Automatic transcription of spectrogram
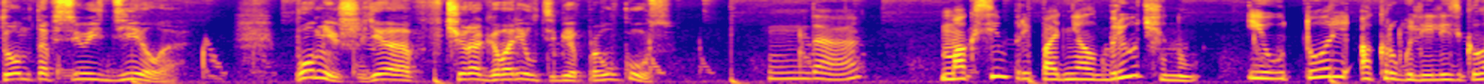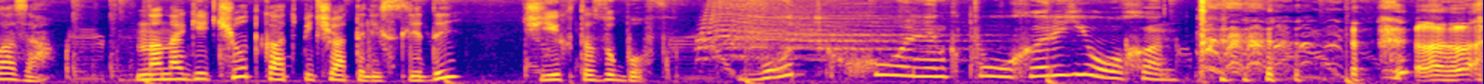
том-то все и дело. Помнишь, я вчера говорил тебе про укус? Да. Максим приподнял брючину, и у Тори округлились глаза. На ноге четко отпечатались следы чьих-то зубов. Вот хольнинг пухарь Йохан. Ага.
